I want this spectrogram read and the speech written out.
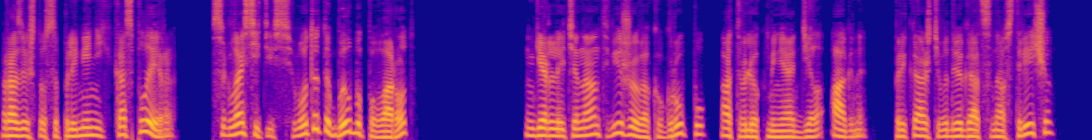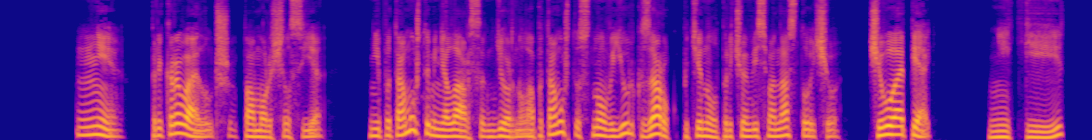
Разве что соплеменники косплеера. Согласитесь, вот это был бы поворот. Гер-лейтенант, вижу эваку-группу, отвлек меня от дела Агне. Прикажете выдвигаться навстречу? Не, прикрывай лучше, поморщился я. Не потому, что меня Ларсен дернул, а потому, что снова Юльк за руку потянул, причем весьма настойчиво. Чего опять? Никит?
